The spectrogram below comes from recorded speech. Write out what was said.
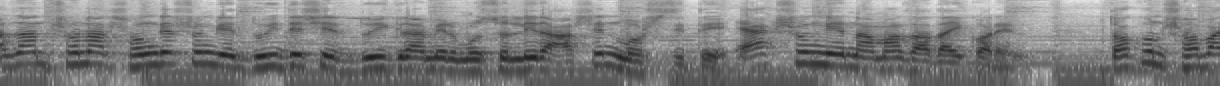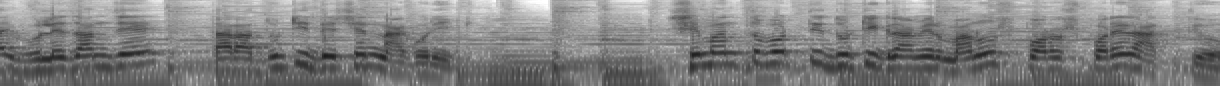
আজান শোনার সঙ্গে সঙ্গে দুই দেশের দুই গ্রামের মুসল্লিরা আসেন মসজিদে, একসঙ্গে নামাজ আদায় করেন। তখন সবাই ভুলে যান যে তারা দুটি দেশের নাগরিক। সীমান্তবর্তী দুটি গ্রামের মানুষ পরস্পরের আত্মীয়।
